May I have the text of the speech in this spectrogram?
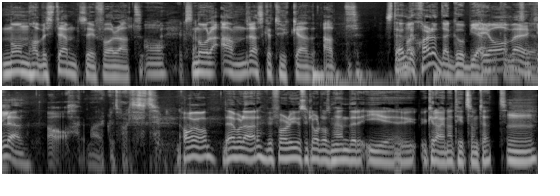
någon har bestämt sig för att Ja, några andra ska tycka att, att Ställ dig själv där gubbjävel. ja verkligen. Ja, det är märkligt faktiskt. Ja, ja, det var det är. Vi följer ju såklart vad som händer i Ukraina titt som tätt. Mm.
